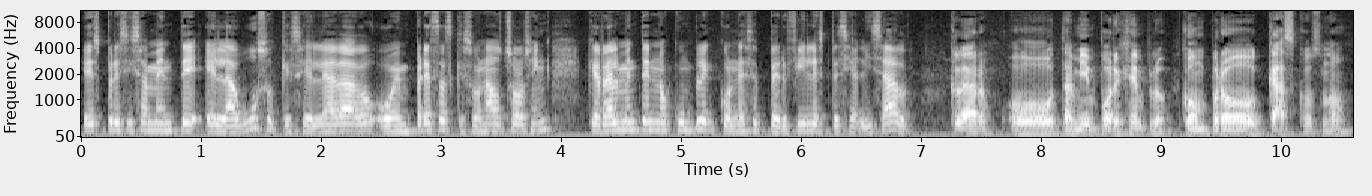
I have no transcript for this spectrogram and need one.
es precisamente el abuso que se le ha dado o empresas que son outsourcing que realmente no cumplen con ese perfil especializado. Claro, o también, por ejemplo, compro cascos, ¿no?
